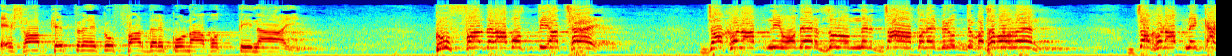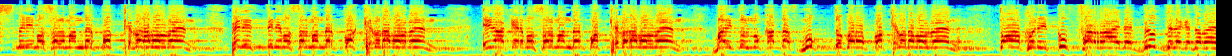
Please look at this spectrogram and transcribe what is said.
এসব ক্ষেত্রে কুফফারদের কোন আপত্তি নাই। কুফফারদের আপত্তি আছে। যখন আপনি ওদের জুলুম নির্যাতনের বিরুদ্ধে কথা বলবেন, যখন আপনি কাশ্মীরি মুসলমানদের পক্ষে কথা বলবেন, ফিলিস্তিনি মুসলমানদের পক্ষে কথা বলবেন ইরাকের মুসলমানদের পক্ষে কথা বলবেন, বাইতুল মুকাদ্দাস মুক্ত করার পক্ষে কথা বলবেন, তখনই কুফাররা এদের বিরুদ্ধে লেগে যাবে,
